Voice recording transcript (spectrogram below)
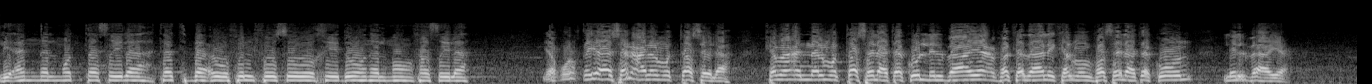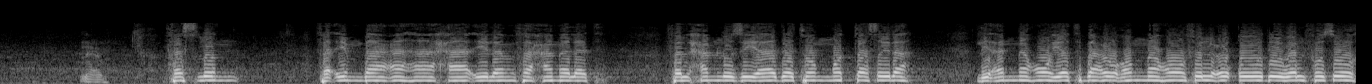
لأن المتصلة تتبع في الفسوخ دون المنفصلة. يقول قياسا على المتصلة. كما أن المتصلة تكون للبايع فكذلك المنفصلة تكون للبايع نعم. فصل فإن باعها حائلا فحملت فالحمل زيادة متصلة. لأنه يتبع أمه في العقود والفسوخ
